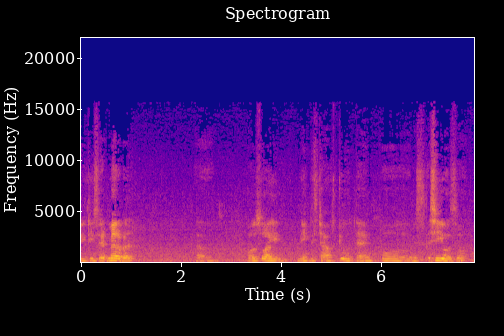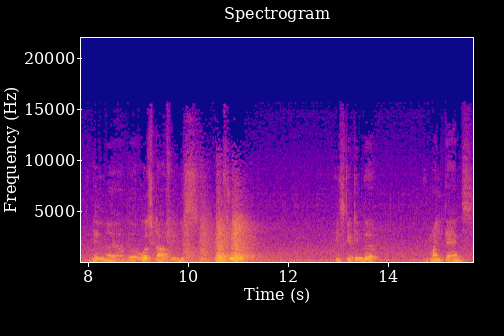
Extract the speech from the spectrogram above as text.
it is admirable. Also, I make this chance to thank for Miss she also. Then uh, the whole staff in this institute is getting the my thanks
